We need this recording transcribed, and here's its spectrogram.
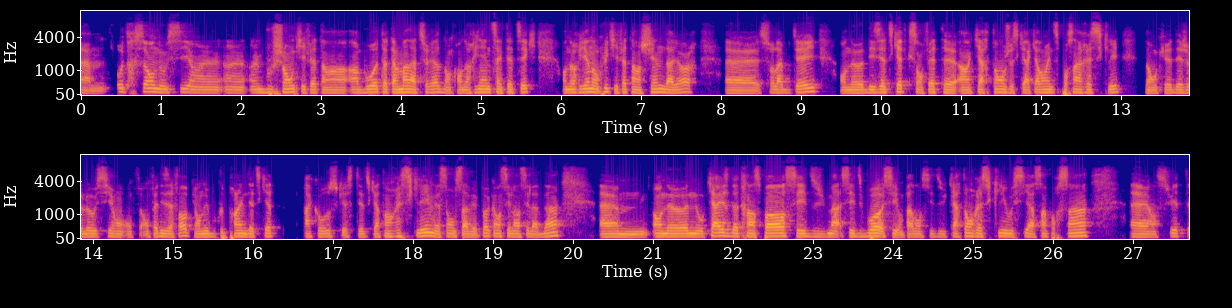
Euh, outre ça, on a aussi un, bouchon qui est fait en, en bois totalement naturel, donc on n'a rien de synthétique. On n'a rien non plus qui est fait en Chine d'ailleurs. Euh, sur la bouteille. On a des étiquettes qui sont faites euh, en carton jusqu'à 90% recyclé. Donc euh, déjà là aussi, on, fait des efforts. Puis on a eu beaucoup de problèmes d'étiquettes à cause que c'était du carton recyclé, mais ça, on ne le savait pas quand on s'est lancé là-dedans. on a nos caisses de transport, c'est du, bois, c'est, pardon, c'est du carton recyclé aussi à 100%. ensuite,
